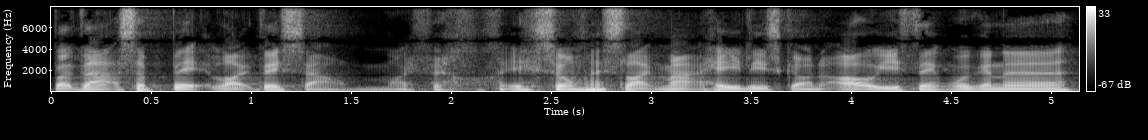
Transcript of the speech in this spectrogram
But that's a bit like this album. I feel it's almost like Matt Healy's gone. Oh, you think we're gonna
